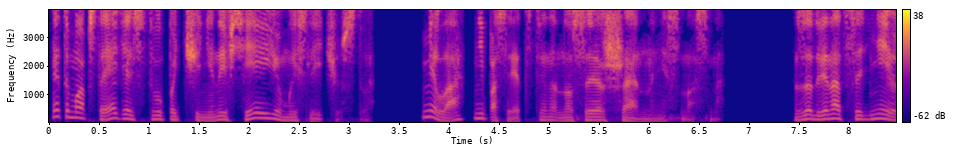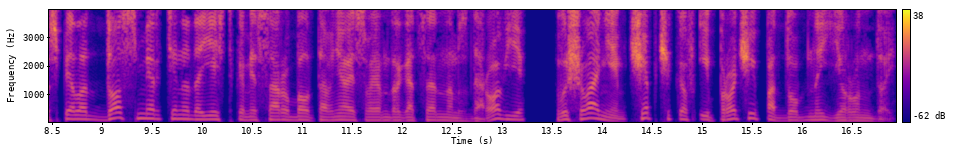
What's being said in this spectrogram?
Этому обстоятельству подчинены все ее мысли и чувства. Мила, непосредственно, но совершенно несносно. За двенадцать дней успела до смерти надоесть комиссару болтовней о своем драгоценном здоровье, вышиванием чепчиков и прочей подобной ерундой.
